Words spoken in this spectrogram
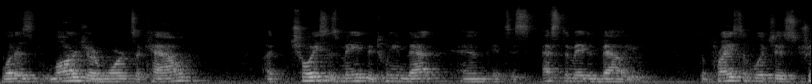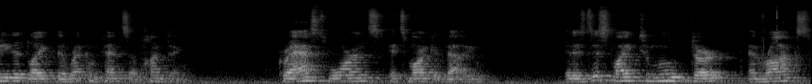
what is larger warrants a cow. A choice is made between that and its estimated value, the price of which is treated like the recompense of hunting. Grass warrants its market value. It is disliked to move dirt and rocks,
